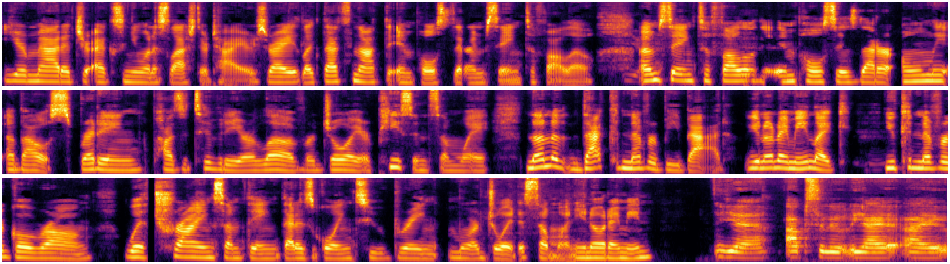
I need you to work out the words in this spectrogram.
you're mad at your ex and you want to slash their tires right like that's not the impulse that i'm saying to follow yeah. i'm saying to follow the impulses that are only about spreading positivity or love or joy or peace in some way none of that could never be bad you know what i mean like mm-hmm. you can never go wrong with trying something that is going to bring more joy to someone you know what i mean yeah, absolutely. I, I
